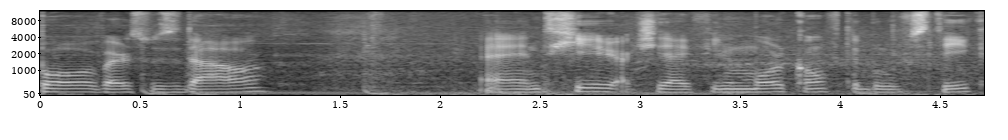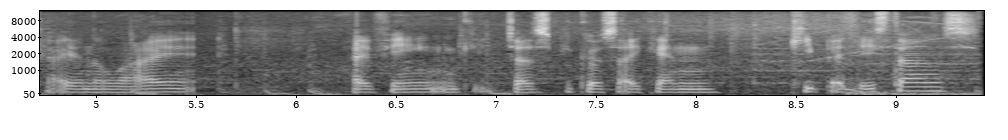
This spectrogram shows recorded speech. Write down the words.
Bo versus Dao. And here actually I feel more comfortable with stick. I don't know why. I think just because I can keep a distance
